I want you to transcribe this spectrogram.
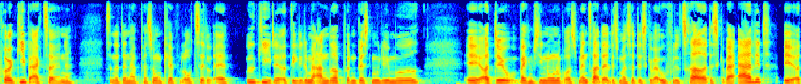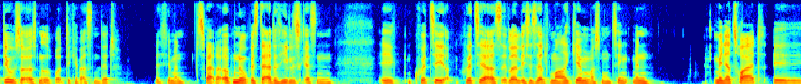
prøve at give værktøjerne, så at den her person kan få lov til at udgive det og dele det med andre på den bedst mulige måde. Øh, og det er jo, hvad kan man sige, nogle af vores mantraer, der er ligesom også, at det skal være ufiltreret, og det skal være ærligt. Øh, og det er jo så også noget, hvor det kan være sådan lidt, hvad siger man, svært at opnå, hvis det er, at det hele skal sådan øh, kuratere, kurateres, eller læses alt for meget igennem og sådan nogle ting. Men, men jeg tror, at øh,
